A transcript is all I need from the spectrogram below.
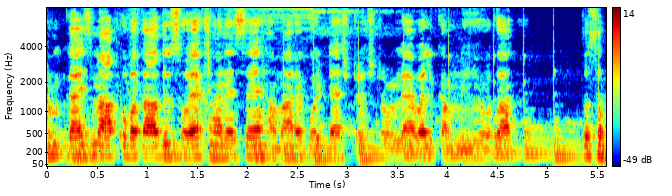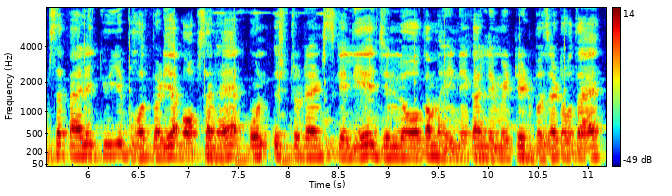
गाइज़ मैं आपको बता दूँ, सोया खाने से हमारा कोई टेस्टोस्टेरोन लेवल कम नहीं होता। तो सबसे पहले क्यों ये बहुत बढ़िया ऑप्शन है उन स्टूडेंट्स के लिए जिन लोगों का महीने का लिमिटेड बजट होता है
